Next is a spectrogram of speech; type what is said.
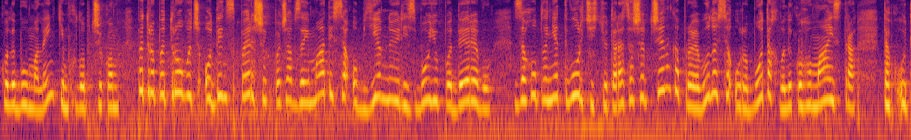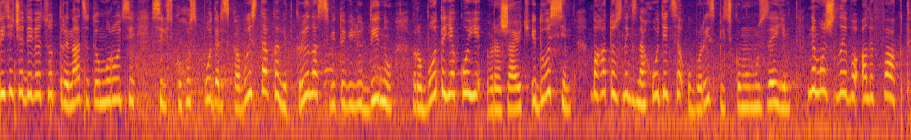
коли був маленьким хлопчиком. Петро Петрович один з перших почав займатися об'ємною різьбою по дереву. Захоплення творчістю Тараса Шевченка проявилося у роботах великого майстра. Так у 1913 році сільськогосподарська виставка відкрила світові людину, роботи якої вражають і досі. Багато з них знаходяться у Бориспільському музеї. Неможливо, але факт.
